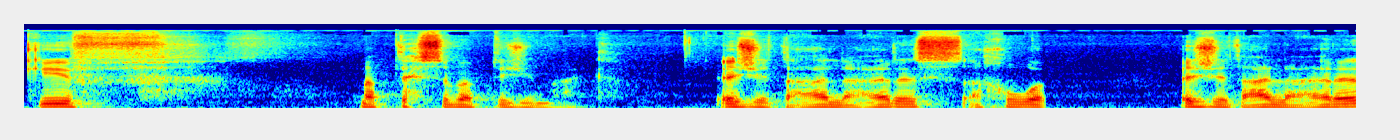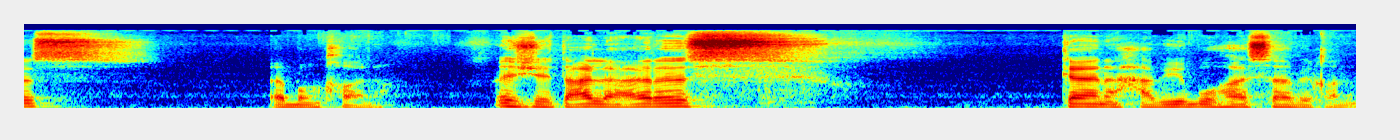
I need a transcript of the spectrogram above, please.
كيف ما بتحسبها بتجي معك؟ إجت على عرس اخوها إجت على عرس ابن خالها إجت على عرس كان حبيبها سابقا.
